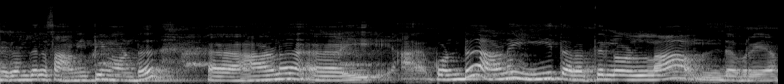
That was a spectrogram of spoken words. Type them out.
നിരന്തര സാമീപ്യം കൊണ്ട് ആണ് ഈ കൊണ്ട് ആണ് ഈ തരത്തിലുള്ള എന്താ പറയുക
